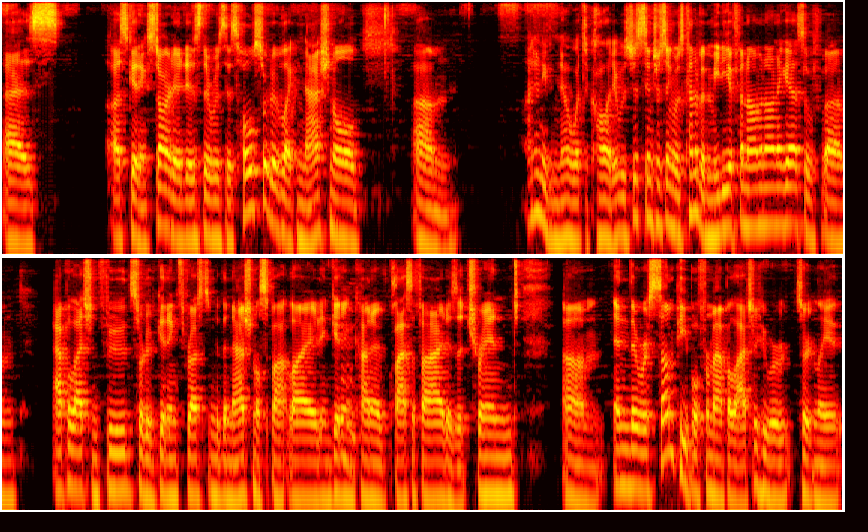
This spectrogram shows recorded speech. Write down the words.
as us getting started is there was this whole sort of like national um, i don't even know what to call it. It was just interesting. It was kind of a media phenomenon i guess of um, appalachian food sort of getting thrust into the national spotlight and getting kind of classified as a trend. Um, and there were some people from Appalachia who were certainly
